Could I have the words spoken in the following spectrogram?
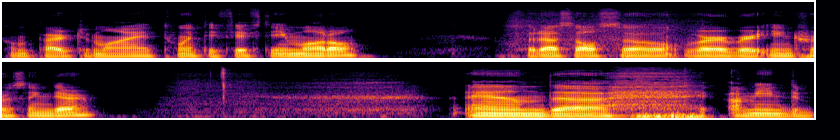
compared to my 2015 model. So that's also very, very interesting there. And uh, I mean, the,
